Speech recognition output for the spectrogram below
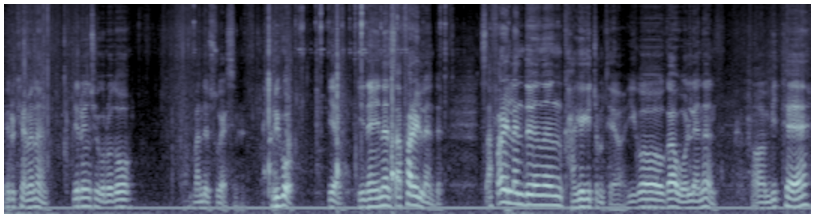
이렇게 하면은 이런 식으로도 만들 수가 있습니다. 그리고 예, 이네는 사파리랜드. 사파리랜드는 가격이 좀 돼요. 이거가 원래는 어, 밑에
